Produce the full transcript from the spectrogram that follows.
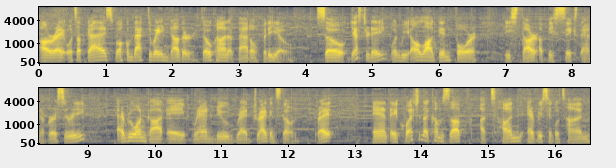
Alright, what's up guys? Welcome back to another Dokkan Battle video. So, yesterday, when we all logged in for the start of the 6th anniversary, everyone got a brand new Red Dragonstone, right? And a question that comes up a ton every single time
